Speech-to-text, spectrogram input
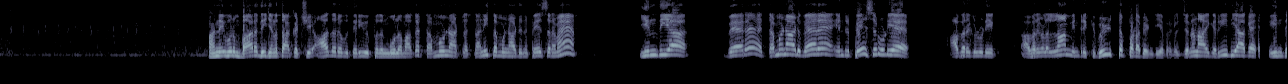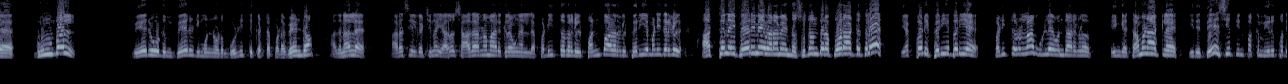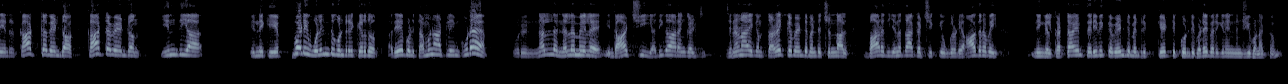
அனைவரும் பாரதிய ஜனதா கட்சி ஆதரவு தெரிவிப்பதன் மூலமாக தமிழ்நாட்டில் தனி தமிழ்நாடுன்னு பேசுறவன் இந்தியா வேற தமிழ்நாடு வேற என்று பேசுறவுடைய அவர்களுடைய அவர்களெல்லாம் இன்றைக்கு வீழ்த்தப்பட வேண்டியவர்கள். ஜனநாயக ரீதியாக இந்த கும்பல் வேரோடும் வேரடி மண்ணோடும் ஒழித்து கட்டப்பட வேண்டும். அதனால அரசியல் கட்சினா யாரோ சாதாரணமா இருக்கிறவங்க இல்ல. படித்தவர்கள் பண்பாளர்கள் பெரிய மனிதர்கள் அத்தனை பேருமே வர வேண்டும். சுதந்திர போராட்டத்தில் எப்படி பெரிய பெரிய படித்தவர்கள்லாம் உள்ளே வந்தார்களோ இங்க தமிழ்நாட்டில் இது தேசியத்தின் பக்கம் இருப்பது என்று காட்ட வேண்டும் காட்ட வேண்டும். இந்தியா இன்னைக்கு எப்படி ஒளிந்து கொண்டிருக்கிறதோ அதே போல தமிழ்நாட்டிலையும் கூட ஒரு நல்ல நிலைமையில இந்த ஆட்சி அதிகாரங்கள் ஜனநாயகம் தழைக்க வேண்டும் என்று சொன்னால் பாரதிய ஜனதா கட்சிக்கு உங்களுடைய ஆதரவை நீங்கள் கட்டாயம் தெரிவிக்க வேண்டும் என்று கேட்டுக்கொண்டு விடைபெறுகிறேன். நன்றி வணக்கம்.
